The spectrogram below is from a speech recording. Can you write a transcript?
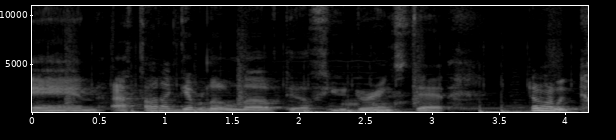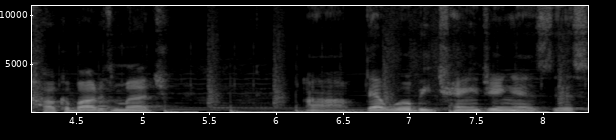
and I thought I'd give a little love to a few drinks that don't really talk about as much. Um, that will be changing as this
